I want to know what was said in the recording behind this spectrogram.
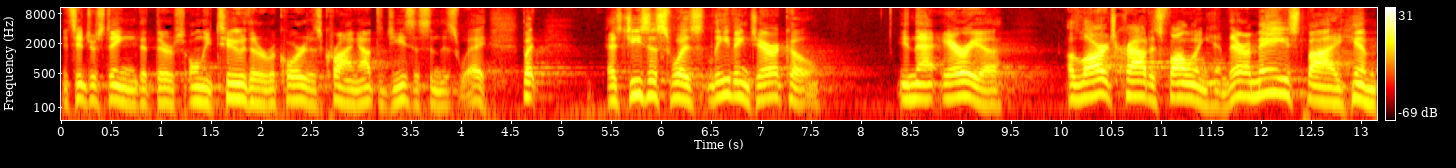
It's interesting that there's only two that are recorded as crying out to Jesus in this way. But as Jesus was leaving Jericho in that area, a large crowd is following him. They're amazed by him.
